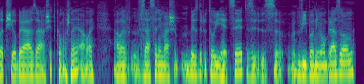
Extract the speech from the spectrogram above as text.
lepší obráz a všetko možné, ale, ale v zásade máš bezdrutový headset s, s výborným obrazom,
